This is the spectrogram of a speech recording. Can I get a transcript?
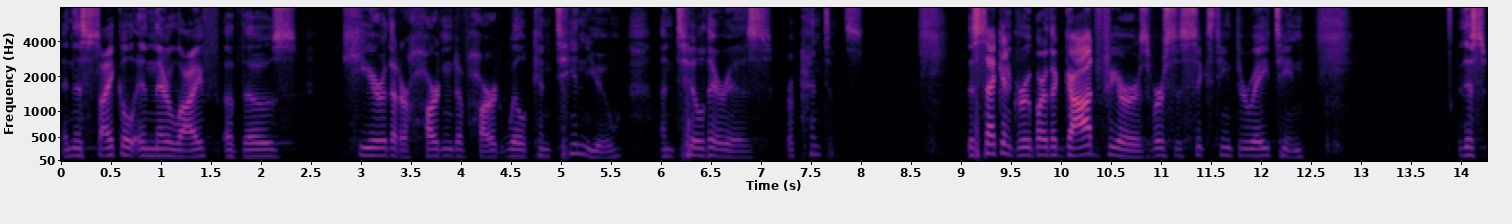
And this cycle in their life of those here that are hardened of heart will continue until there is repentance. The second group are the God-fearers, verses 16 through 18. This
